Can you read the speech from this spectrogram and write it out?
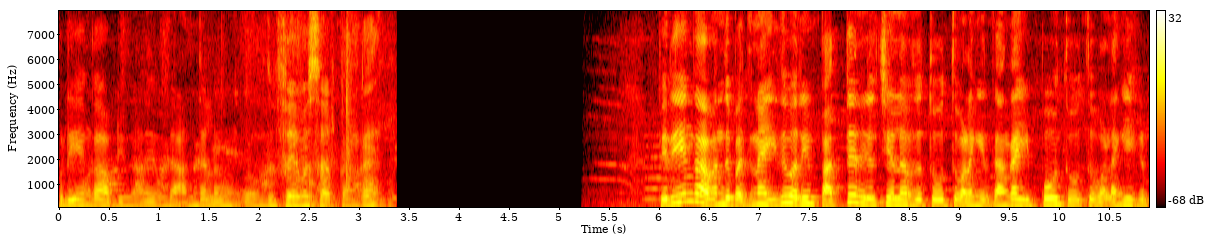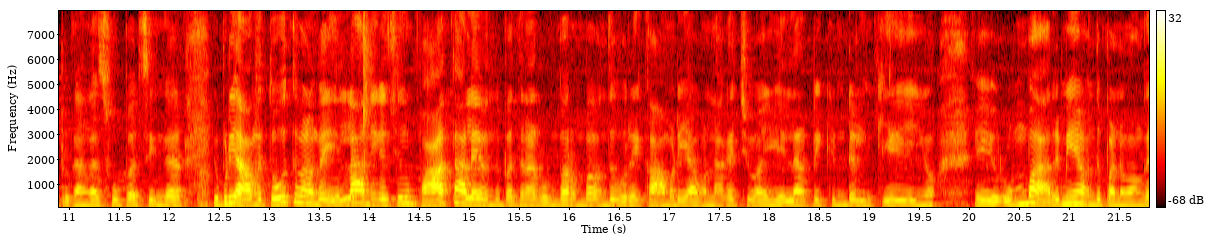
பிரியங்கா அப்படின்னாலே வந்து அந்த அளவு அவங்க வந்து ஃபேமஸாக இருக்காங்க. பெரியங்கா வந்து பார்த்திங்கன்னா இதுவரையும் பத்து நிகழ்ச்சியில் வந்து தோற்று வழங்கியிருக்காங்க. இப்போவும் தோற்று வழங்கிக்கிட்டு இருக்காங்க. Super singer. இப்படி அவங்க தோற்று வழங்க எல்லா நிகழ்ச்சியும் பார்த்தாலே வந்து பார்த்திங்கன்னா ரொம்ப ரொம்ப வந்து ஒரே காமெடியாகவும் நகைச்சுவாயும் எல்லார்ட்டையும் கிண்டலும் கேலியையும் ரொம்ப அருமையாக வந்து பண்ணுவாங்க.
